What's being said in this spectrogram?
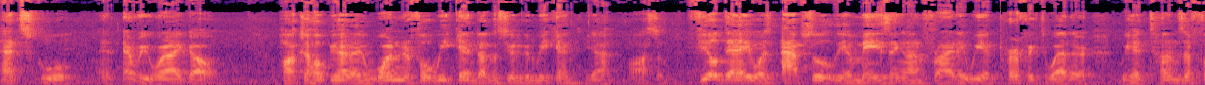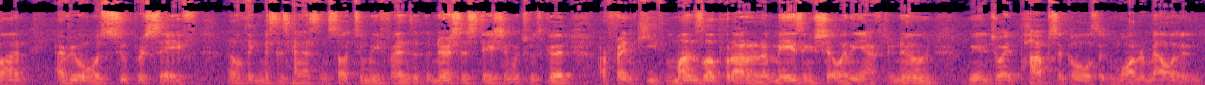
at school, and everywhere I go. Hawks, I hope you had a wonderful weekend. Douglas, you had a good weekend? Yeah, awesome. Field day was absolutely amazing on Friday. We had perfect weather. We had tons of fun. Everyone was super safe. I don't think Mrs. Hassan saw too many friends at the nurses station, which was good. Our friend Keith Munslow put on an amazing show in the afternoon. We enjoyed popsicles and watermelon and,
